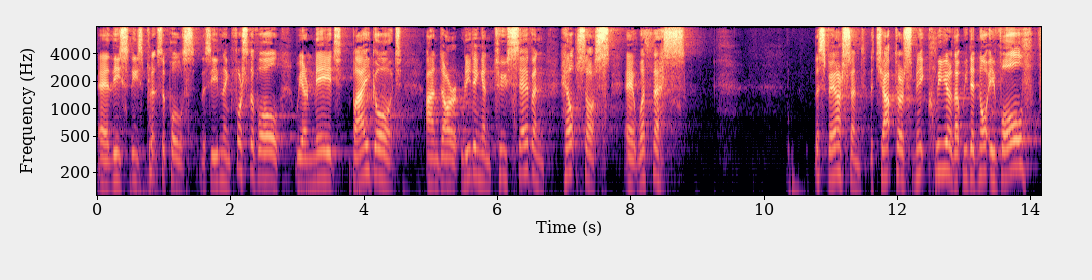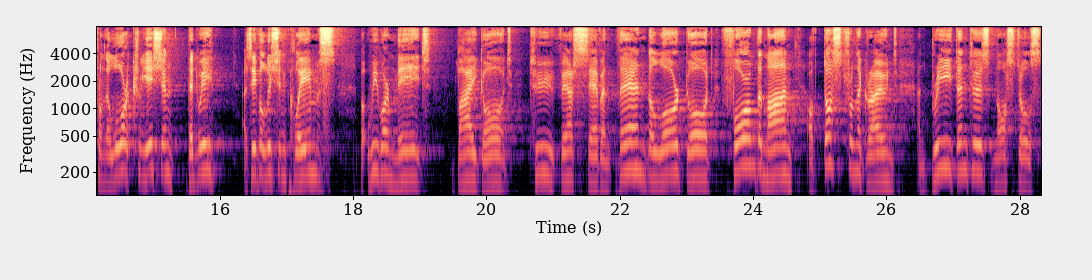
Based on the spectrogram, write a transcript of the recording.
uh, these, these principles this evening. First of all, we are made by God, and our reading in 2 7 helps us uh, with this. This verse and the chapters make clear that we did not evolve from the lower creation, did we? As evolution claims, but we were made by God. 2 verse 7 Then the Lord God formed the man of dust from the ground and breathed into his nostrils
